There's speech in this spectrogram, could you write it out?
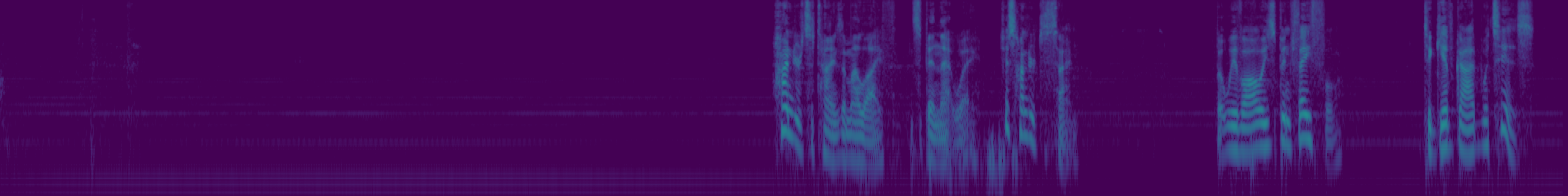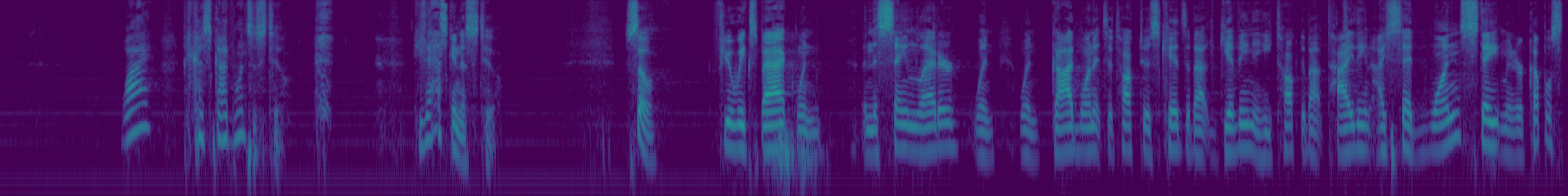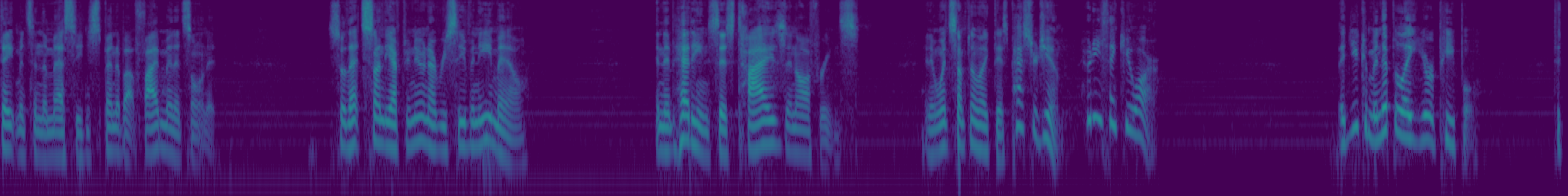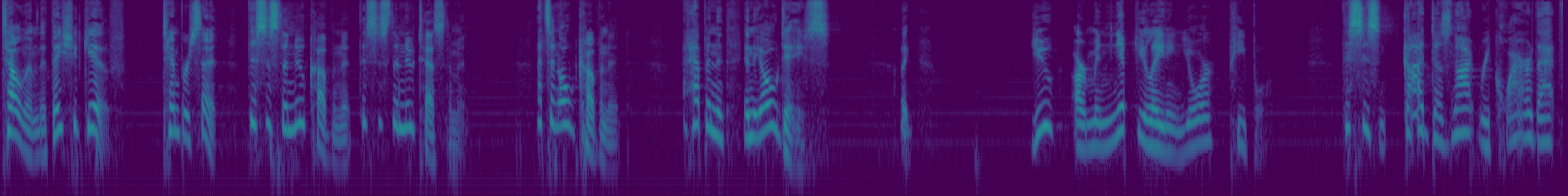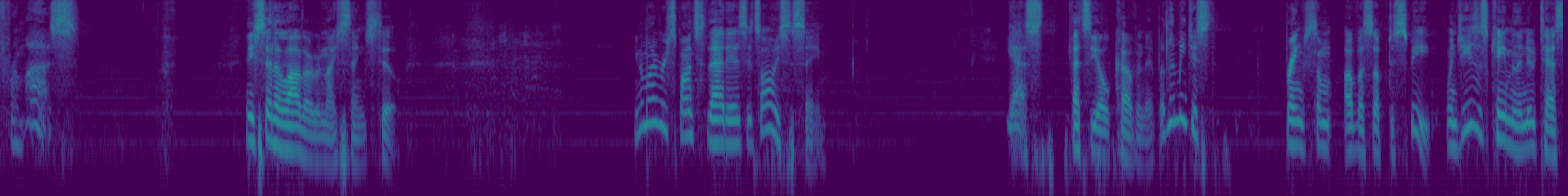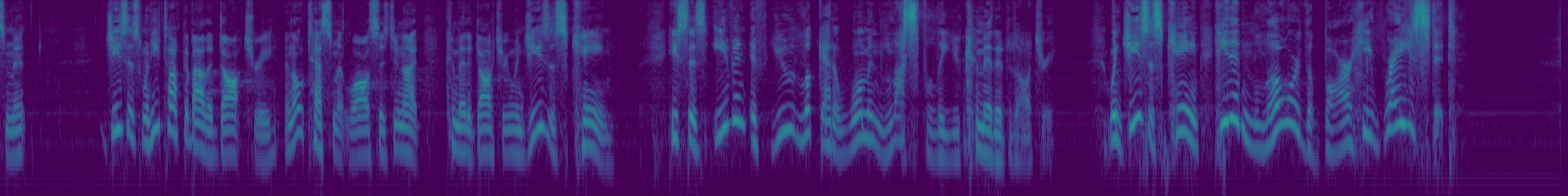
Hundreds of times in my life, it's been that way. Just hundreds of times. But we've always been faithful to give God what's His. Why? Because God wants us to. He's asking us to. So, a few weeks back, when in the same letter, when, when God wanted to talk to his kids about giving and he talked about tithing, I said one statement or a couple statements in the message and spent about five minutes on it. So that Sunday afternoon, I received an email. And the heading says tithes and offerings. And it went something like this Pastor Jim, who do you think you are? That you can manipulate your people to tell them that they should give 10%. This is the new covenant, this is the New Testament. That's an old covenant. That happened in, in the old days. Like, you are manipulating your people. This is, God does not require that from us. And he said a lot of other nice things too. You know, my response to that is it's always the same. Yes, that's the old covenant. But let me just bring some of us up to speed. When Jesus came in the New Testament, Jesus, when he talked about adultery, an Old Testament law says do not commit adultery. When Jesus came, he says, even if you look at a woman lustfully, you committed adultery. When Jesus came, he didn't lower the bar, he raised it.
